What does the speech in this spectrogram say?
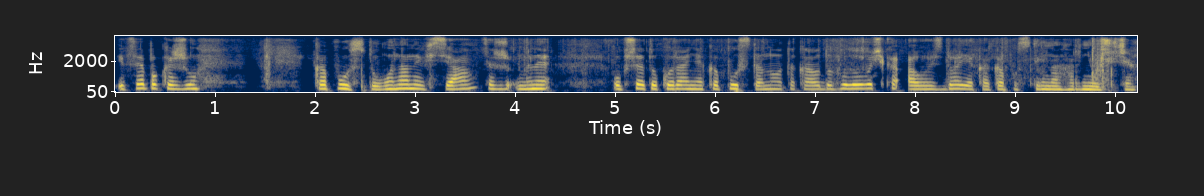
І це покажу капусту. Вона не вся. Це ж у мене взагалі то корення капуста, ну така от головочка, а ось до яка капустина гарнюща.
